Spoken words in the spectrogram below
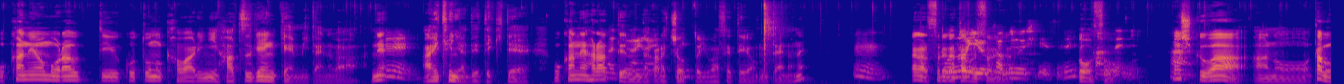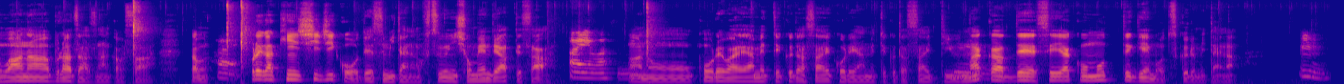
お金をもらうっていうことの代わりに発言権みたいのがね、相手には出てきて、お金払ってるんだからちょっと言わせてよ、みたいなね。うん。うん。だからそれが多分そういう、株主ですね。そうそう。もしくは、あの、多分ワーナーブラザーズなんかはさ、多分、はい。これが禁止事項ですみたいなのが普通に書面であってさ、ありますね。あの、これはやめてください、これやめてくださいっていう中で制約を持ってゲームを作るみたいな、うん。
